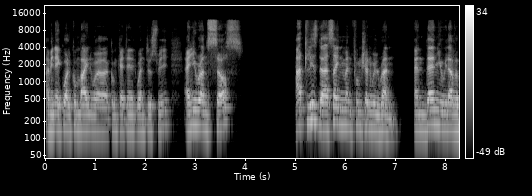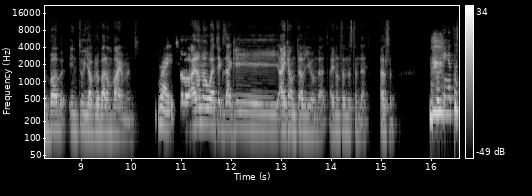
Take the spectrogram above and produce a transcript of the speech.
I mean equal combine uh, concatenate one two three, and you run source. At least the assignment function will run and then you will have a bob into your global environment. Right. So I don't know what exactly I can tell you on that. I don't understand that also. Looking at this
